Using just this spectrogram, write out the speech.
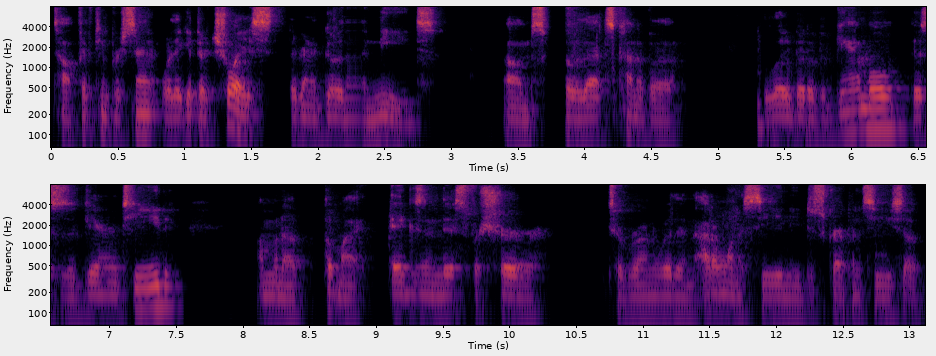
top 15%, where they get their choice, they're going to go to the needs. Um, so that's kind of a, a little bit of a gamble. This is a guaranteed. I'm gonna put my eggs in this for sure to run with, and I don't want to see any discrepancies of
